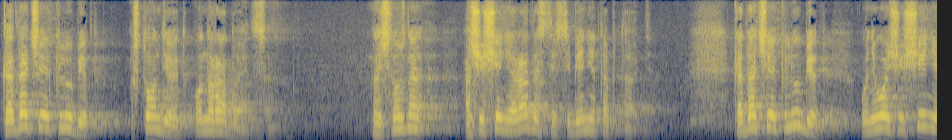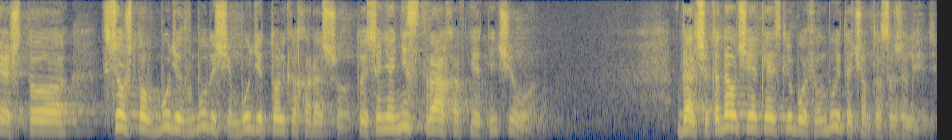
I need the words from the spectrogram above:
Когда человек любит, что он делает? Он радуется. Значит, нужно ощущение радости в себе не топтать. Когда человек любит, у него ощущение, что все, что будет в будущем, будет только хорошо. То есть у него ни страхов нет, ничего. Дальше, когда у человека есть любовь, он будет о чем-то сожалеть?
